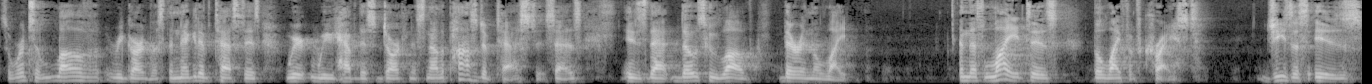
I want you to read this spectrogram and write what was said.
So, we're to love regardless. The negative test is we we have this darkness. Now, the positive test, it says, is that those who love, they're in the light. And this light is the life of Christ. Jesus is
